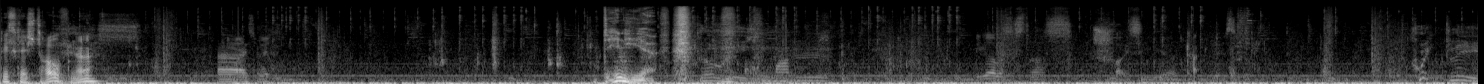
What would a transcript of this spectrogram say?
Gehst gleich drauf, ne? Äh, ich nicht. Den hier. Going. Mann. Digga, was ist das? Scheiße hier. Kacke ist. Quickly.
